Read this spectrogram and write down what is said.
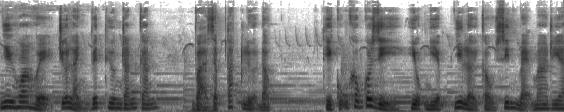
như hoa huệ chữa lành vết thương rắn cắn và dập tắt lửa độc, thì cũng không có gì hiệu nghiệm như lời cầu xin mẹ Maria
